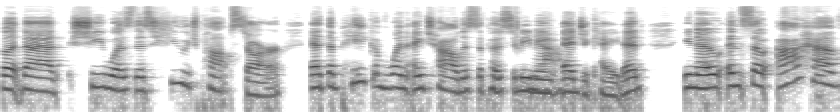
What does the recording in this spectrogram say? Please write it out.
But that she was this huge pop star at the peak of when a child is supposed to be being Yeah. educated, you know? And so I have,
